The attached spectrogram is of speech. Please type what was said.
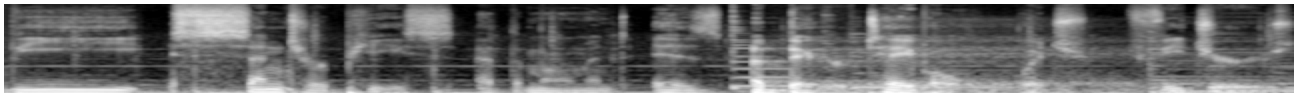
the centerpiece at the moment is A Bigger Table, which features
